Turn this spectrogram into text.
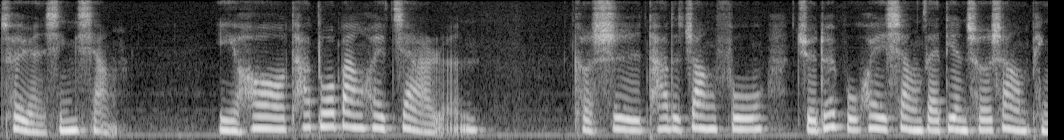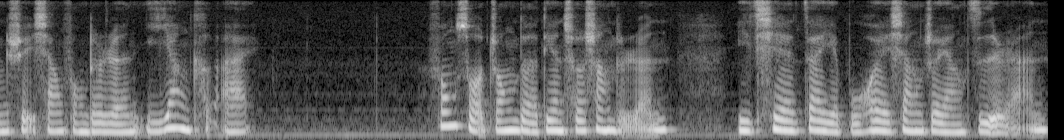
翠远心想，以后她多半会嫁人，可是她的丈夫绝对不会像在电车上萍水相逢的人一样可爱。封锁中的电车上的人，一切再也不会像这样自然。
